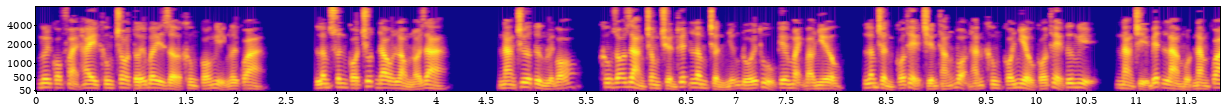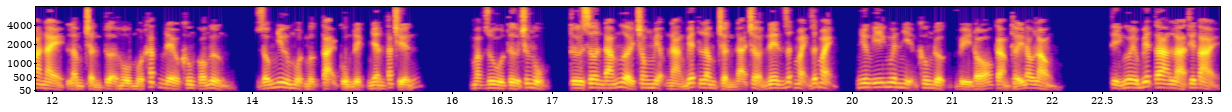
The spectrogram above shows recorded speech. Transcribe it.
Ngươi có phải hay không cho tới bây giờ không có nghỉ ngơi qua? Lâm xuân có chút đau lòng nói ra. Nàng chưa từng luyện võ, không rõ ràng trong truyền thuyết lâm trần những đối thủ kia mạnh bao nhiêu. Lâm trần có thể chiến thắng bọn hắn không có nhiều có thể tư nghị. Nàng chỉ biết là một năm qua này lâm trần tựa hồ một khắc đều không có ngừng, giống như một mực tại cùng địch nhân tác chiến. Mặc dù từ chương mục, từ sơn đám người trong miệng nàng biết lâm trần đã trở nên rất mạnh rất mạnh, nhưng y nguyên nhịn không được vì đó cảm thấy đau lòng. Tỷ ngươi biết ta là thiên tài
